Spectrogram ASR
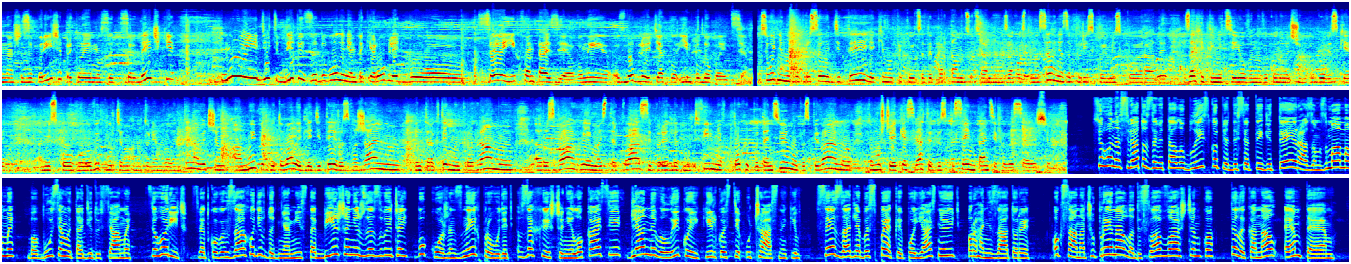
наше Запоріжжя, приклеїмо сердечки. Ну і діти, діти з задоволенням таке роблять, бо це їх фантазія. Вони оздоблюють, як їм подобається. Сьогодні ми запросили дітей, яким опікується департамент соціального захисту населення Запорізької міської ради. Захід ініційовано виконувачем обов'язки міського голови Куртєвим Анатолієм Валентиновичем. А ми підготували для дітей розважальну інтерактивну програму, розваги, майстер-класи, перегляд мультфільмів. Трохи потанцюємо, поспіваємо, тому що яке свято без пісень, танців і веселищів. Всього на свято завітало близько 50 дітей разом з мамами, бабусями та дідусями. Цьогоріч святкових заходів до Дня міста більше, ніж зазвичай, бо кожен з них проводять в захищеній локації для невеликої кількості учасників. Все задля безпеки, пояснюють організатори. Оксана Чуприна, Владислав Ващенко, телеканал МТМ.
